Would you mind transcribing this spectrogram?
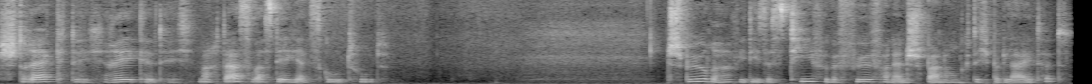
Streck dich, rekel dich, mach das, was dir jetzt gut tut. Spüre, wie dieses tiefe Gefühl von Entspannung dich begleitet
